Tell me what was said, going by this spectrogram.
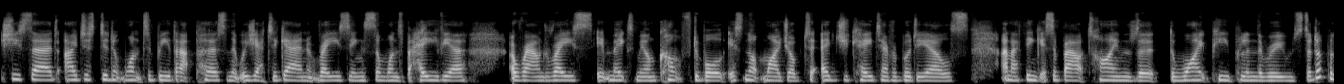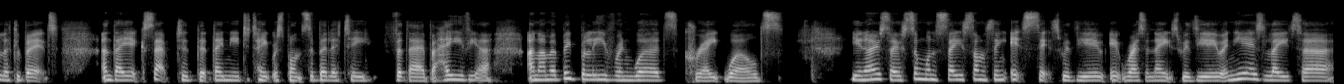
she said, I just didn't want to be that person that was yet again raising someone's behavior around race. It makes me uncomfortable. It's not my job to educate everybody else. And I think it's about time that the white people in the room stood up a little bit and they accepted that they need to take responsibility for their behavior. And I'm a big believer in words create worlds you know so if someone says something it sits with you it resonates with you and years later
